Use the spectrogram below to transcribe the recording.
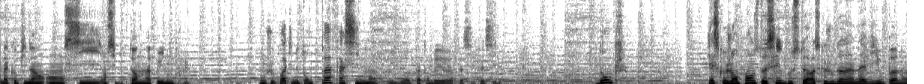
Ma copine en 6 en boosters n'en a pas eu non plus. Donc je crois qu'il ne tombe pas facilement. Il ne va pas tomber euh, facile facile. Donc, qu'est-ce que j'en pense de ces boosters? Est-ce que je vous donne un avis ou pas? Non,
